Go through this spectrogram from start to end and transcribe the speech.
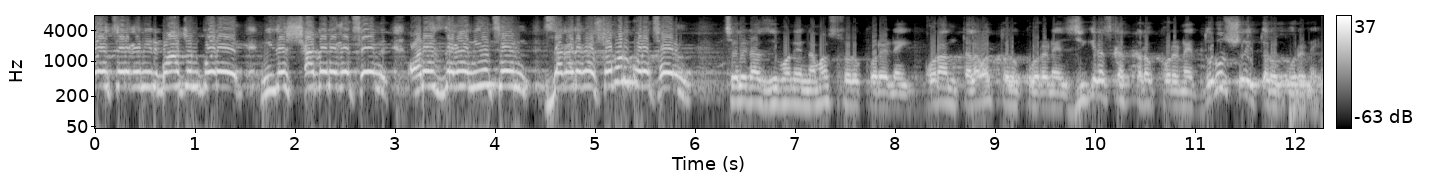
ওই ছেলেকে নির্বাচন করে নিজের সাথে রেখেছেন, অনেক জায়গায় নিয়েছেন, জায়গা জায়গায় সবর করেছেন। ছেলেটা জীবনে নামাজ তরক করে নাই, কোরআন তেলাওয়াত তরক করে নাই আজকার তরক করে নাই, দুরুদ তরক করে নাই।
